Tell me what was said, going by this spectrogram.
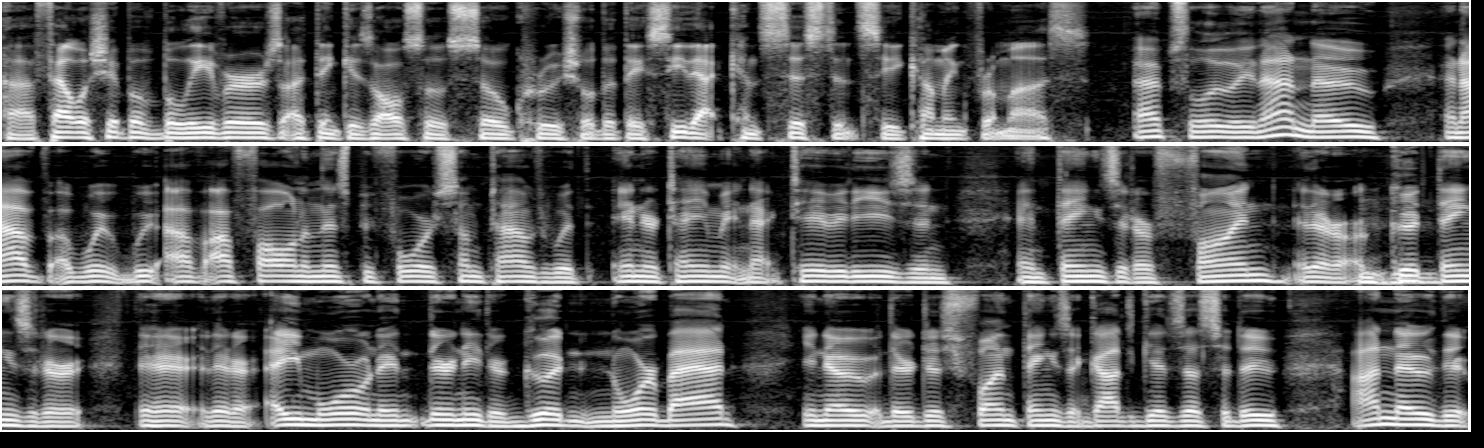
uh, fellowship of believers, I think is also so crucial that they see that consistency coming from us. Absolutely, and I know, and I've uh, we, we, I've, I've fallen in this before. Sometimes with entertainment and activities and, and things that are fun, that are mm-hmm. good things that are that are, that are amoral, and they're neither good nor bad. You know, they're just fun things that God gives us to do. I know that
